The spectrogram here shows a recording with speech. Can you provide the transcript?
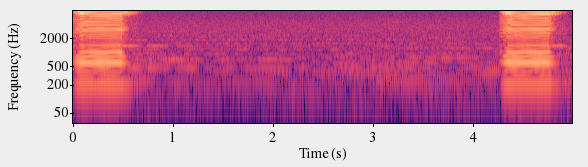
음. 음.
